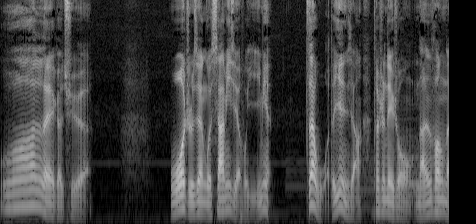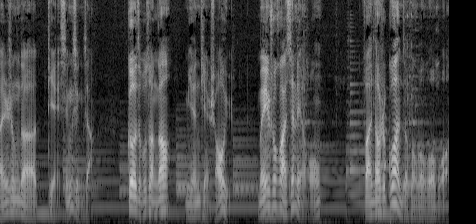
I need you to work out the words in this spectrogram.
我勒个去！我只见过虾米姐夫一面。在我的印象，他是那种南方男生的典型形象，个子不算高，腼腆少语，没说话先脸红，反倒是罐子风风火火。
